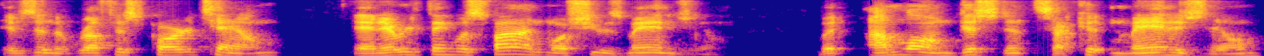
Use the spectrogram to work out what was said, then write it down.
it was in the roughest part of town, and everything was fine while she was managing them. But I'm long distance, I couldn't manage them,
